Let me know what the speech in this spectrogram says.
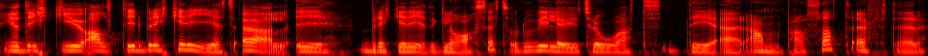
jag dricker ju alltid bräckeriet öl i bräckeriet glaset och då vill jag ju tro att det är anpassat efter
